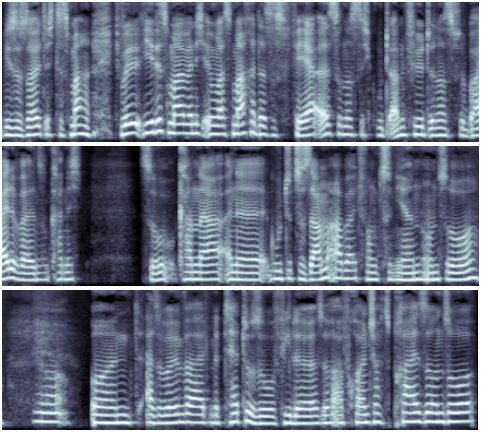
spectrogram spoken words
Wieso sollte ich das machen? Ich will jedes Mal, wenn ich irgendwas mache, dass es fair ist und dass es sich gut anfühlt und dass es für beide, weil so kann ich so kann da eine gute Zusammenarbeit funktionieren und so. Ja. Und also wenn wir halt mit Tattoo so viele so Freundschaftspreise und so,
